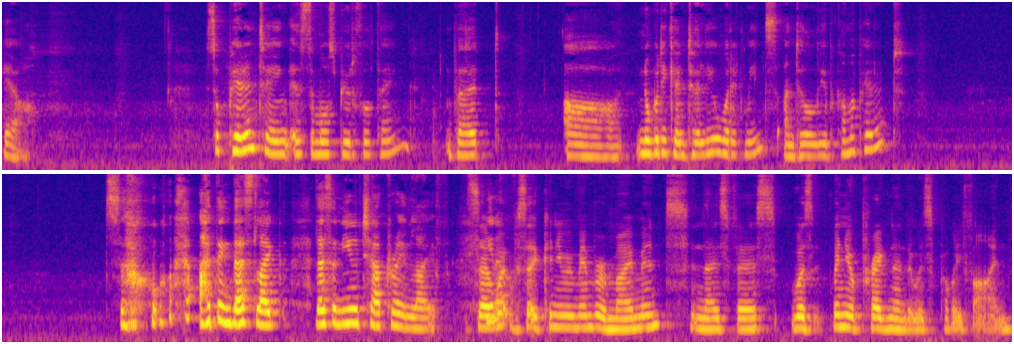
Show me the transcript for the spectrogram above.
Yeah. So parenting is the most beautiful thing, but uh, nobody can tell you what it means until you become a parent. So I think that's like that's a new chapter in life. So You know- what? So can you remember a moment in those first? Was when you're pregnant? It was probably fine,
